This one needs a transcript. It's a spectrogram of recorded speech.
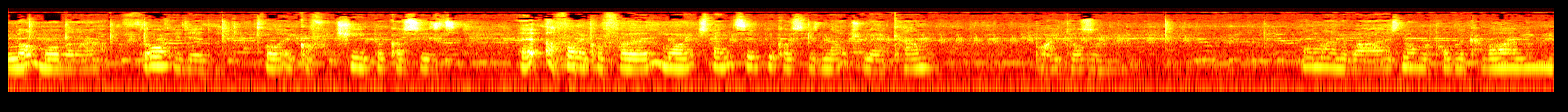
a lot more than I thought he did. Eh, I thought he'd go for cheaper because he's. I thought he'd go for more expensive because he's naturally a cam, but he doesn't. What mind about it? It's not Republic of Ireland.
